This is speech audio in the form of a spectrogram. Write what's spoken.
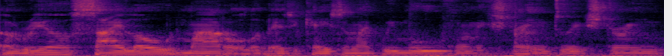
a real siloed model of education. Like we move from extreme to extreme.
